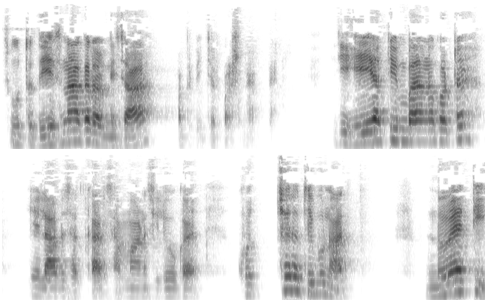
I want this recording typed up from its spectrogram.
සූත්‍ර දේශනා කරන නිසා අපිට පිටර ප්‍රශ්නයක් නැහැ. ඉතින් ඒ අතින් බලනකොට ඒ ලාභ සත්කාර සම්මාන සිලෝක කොච්චර තිබුණත් නොඇති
